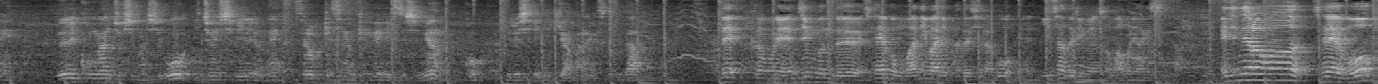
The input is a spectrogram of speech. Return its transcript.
네, 늘 공간 조심하시고 2021년에 새롭게 세운 계획이 있으시면 꼭 이루시길 있기를 바라겠습니다. 네, 그럼 우리 엔진분들 새해 복 많이 많이 받으시라고 인사드리면서 마무리하겠습니다. 엔진 여러분, 새해 복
